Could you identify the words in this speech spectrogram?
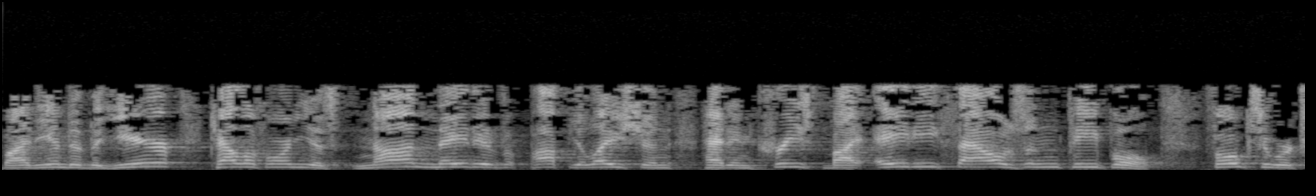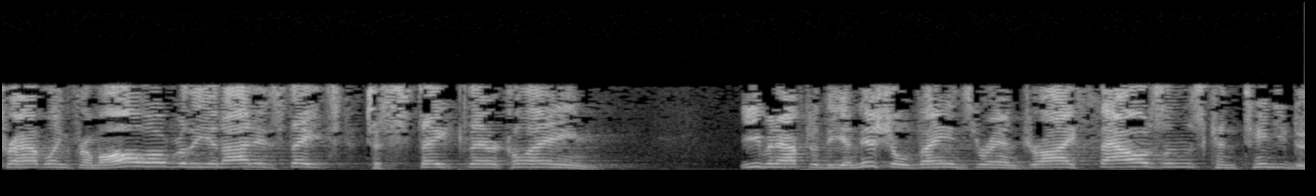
By the end of the year, California's non-native population had increased by 80,000 people. Folks who were traveling from all over the United States to stake their claim. Even after the initial veins ran dry, thousands continued to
